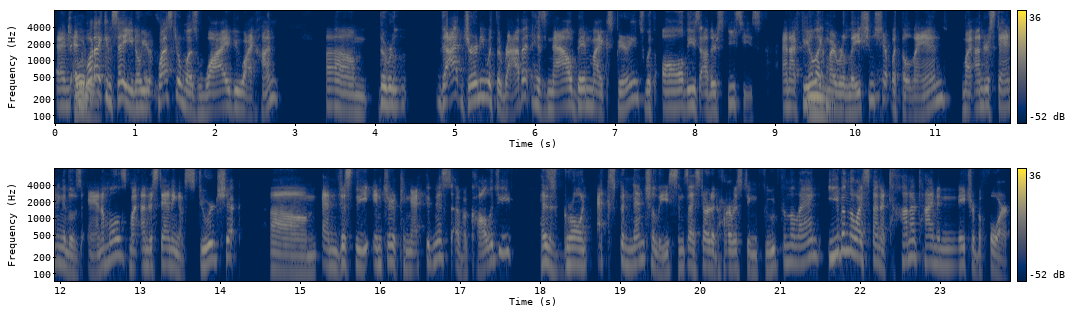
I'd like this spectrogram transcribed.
And, totally. and what I can say, you know, your question was, why do I hunt? Um, the, that journey with the rabbit has now been my experience with all these other species. And I feel mm. like my relationship with the land, my understanding of those animals, my understanding of stewardship, um, and just the interconnectedness of ecology has grown exponentially since I started harvesting food from the land, even though I spent a ton of time in nature before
